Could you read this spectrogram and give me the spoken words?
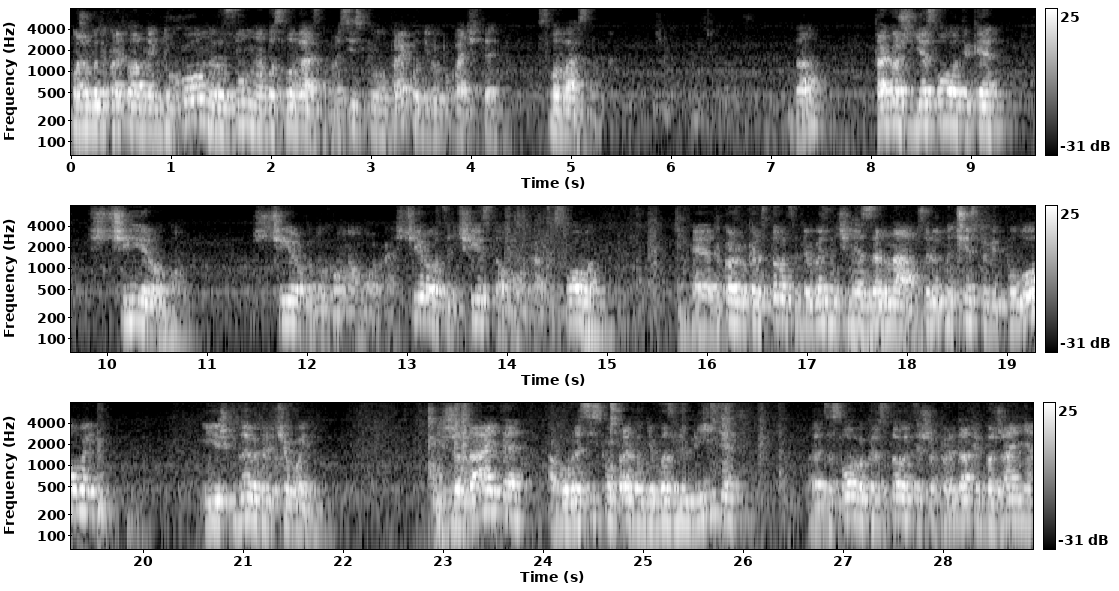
може бути перекладено як духовне, розумне або словесне. В російському перекладі ви побачите словесне. Да? Також є слово таке щирого, щирого духовного молока. Щирого це чистого молока. Це слово е, також використовується для визначення зерна, абсолютно чисто від полови і шкідливих речовин. І жадайте, або в російському перекладі возлюбійте, е, це слово використовується, щоб передати бажання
